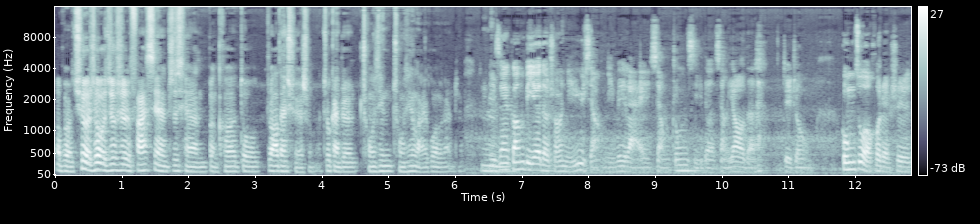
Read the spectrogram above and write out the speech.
哦，不是去了之后就是发现之前本科都不知道在学什么，就感觉重新重新来过的感觉。你在刚毕业的时候，你预想你未来想终极的想要的这种工作或者是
